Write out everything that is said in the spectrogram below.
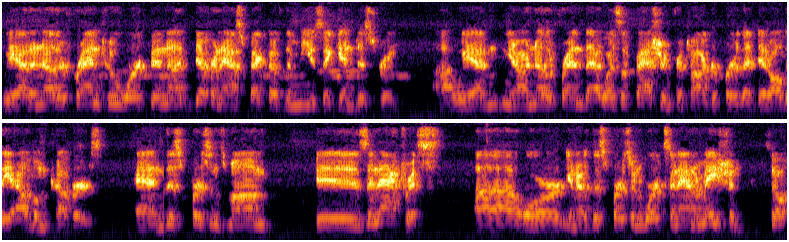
We had another friend who worked in a different aspect of the music industry. Uh, we had, you know, another friend that was a fashion photographer that did all the album covers. And this person's mom is an actress, uh, or you know, this person works in animation. So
